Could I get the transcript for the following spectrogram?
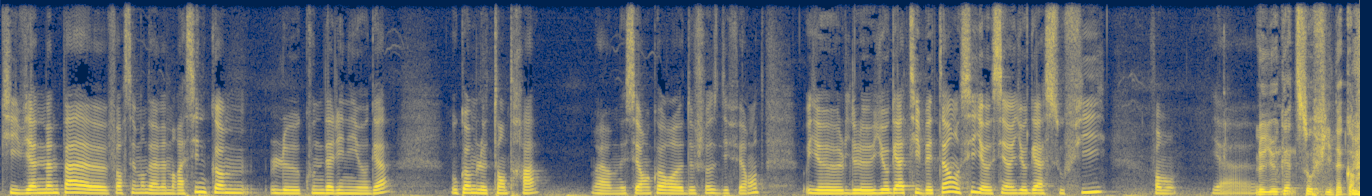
qui viennent même pas euh, forcément de la même racine, comme le Kundalini Yoga ou comme le Tantra. Voilà, mais c'est encore euh, deux choses différentes. Il y a le yoga tibétain aussi, il y a aussi un yoga soufi. Enfin bon, il y a. Le yoga de Sophie, d'accord.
